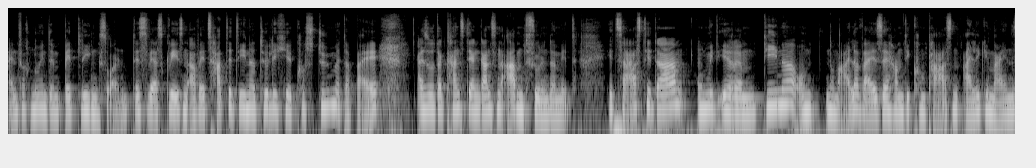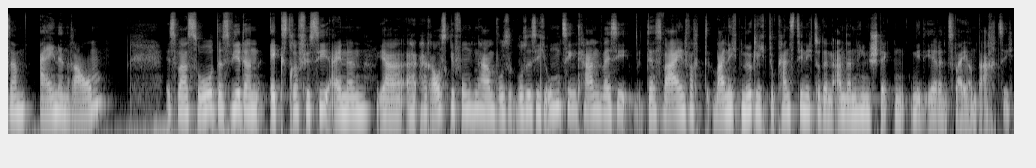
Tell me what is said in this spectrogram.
einfach nur in dem Bett liegen sollen. Das wäre es gewesen. Aber jetzt hatte die natürlich hier Kostüme dabei. Also da kannst du einen ganzen Abend füllen damit. Jetzt saß die da und mit ihrem Diener und normalerweise haben die Komparsen alle gemeinsam einen Raum es war so, dass wir dann extra für sie einen ja, herausgefunden haben, wo, wo sie sich umziehen kann, weil sie, das war einfach, war nicht möglich. Du kannst sie nicht zu den anderen hinstecken mit ihren 82.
